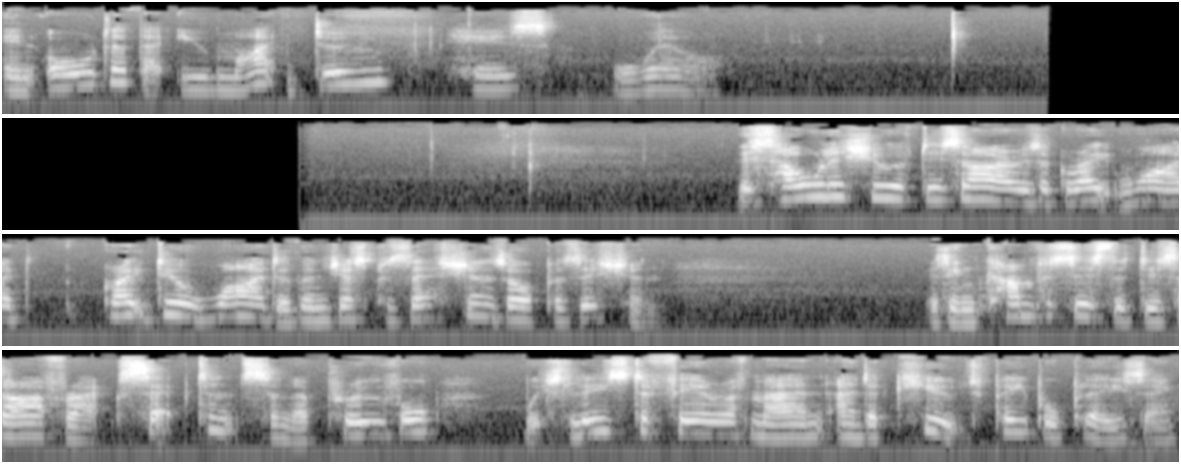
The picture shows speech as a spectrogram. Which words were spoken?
in order that you might do his will. This whole issue of desire is a great wide great deal wider than just possessions or position. It encompasses the desire for acceptance and approval, which leads to fear of man and acute people pleasing.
